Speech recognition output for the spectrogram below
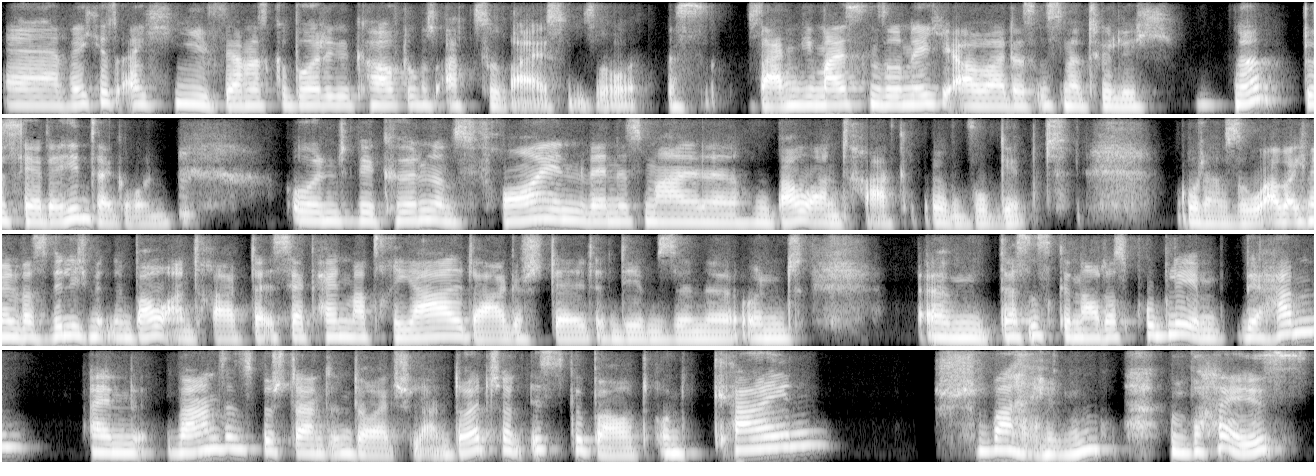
äh, welches Archiv? Wir haben das Gebäude gekauft, um es abzureißen. So, das sagen die meisten so nicht, aber das ist natürlich ne, bisher der Hintergrund. Und wir können uns freuen, wenn es mal einen Bauantrag irgendwo gibt oder so. Aber ich meine, was will ich mit einem Bauantrag? Da ist ja kein Material dargestellt in dem Sinne. Und ähm, das ist genau das Problem. Wir haben einen Wahnsinnsbestand in Deutschland. Deutschland ist gebaut und kein Schwein weiß,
